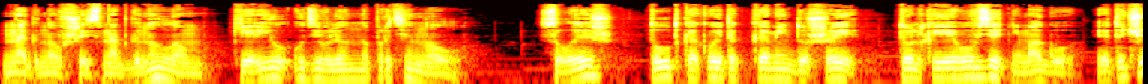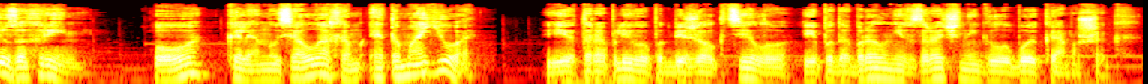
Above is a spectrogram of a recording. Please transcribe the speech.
Нагнувшись над гнолом, Кирилл удивленно протянул. «Слышь, тут какой-то камень души, только я его взять не могу. Это что за хрень?» «О, клянусь Аллахом, это мое!» Я торопливо подбежал к телу и подобрал невзрачный голубой камушек.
